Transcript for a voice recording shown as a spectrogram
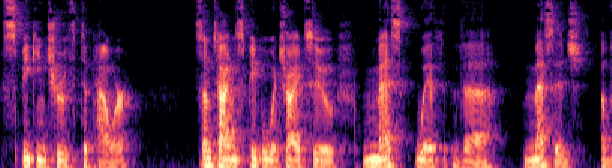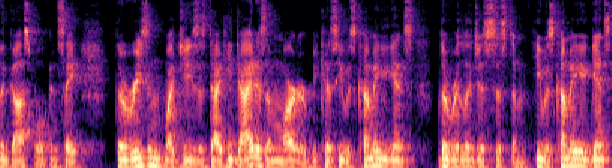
speaking truth to power. Sometimes people would try to mess with the message of the gospel and say, the reason why Jesus died. He died as a martyr because he was coming against the religious system. He was coming against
